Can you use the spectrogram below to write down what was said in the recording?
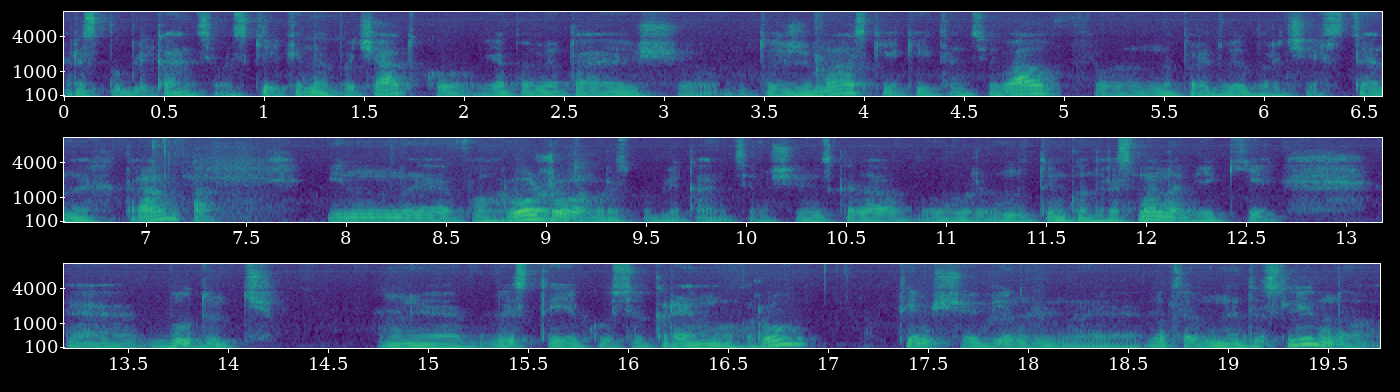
республіканців, оскільки на початку я пам'ятаю, що той же Маск, який танцював е, на передвиборчих сценах Трампа, він е, погрожував республіканцям, що він сказав е, ну, тим конгресменам, які будуть вести якусь окрему гру, тим, що він, ну це не дослівно,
